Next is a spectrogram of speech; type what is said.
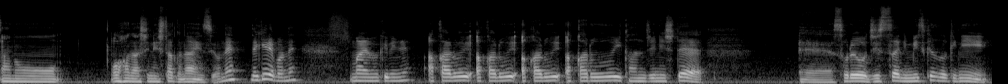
あのお話にしたくないんですよね。できればね前向きにね明るい明るい明るい明るい感じにして、えーそれを実際に見つけた時に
